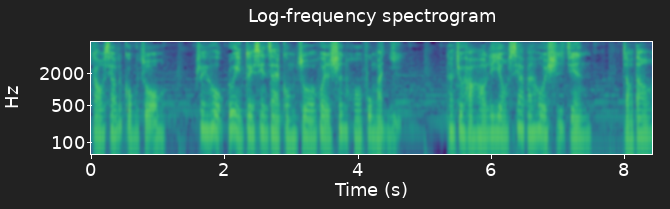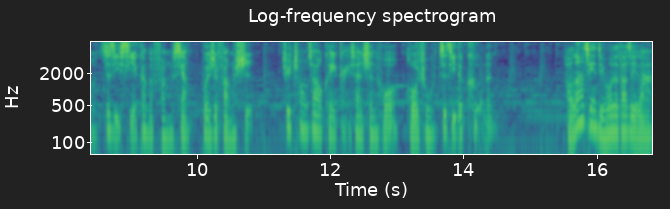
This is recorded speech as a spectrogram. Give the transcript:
高效的工作哦。最后，如果你对现在的工作或者生活不满意，那就好好利用下班后的时间，找到自己斜杠的方向或者是方式，去创造可以改善生活、活出自己的可能。好啦，今天节目就到这里啦。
